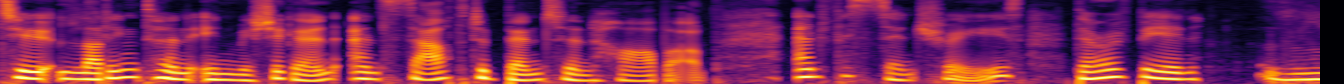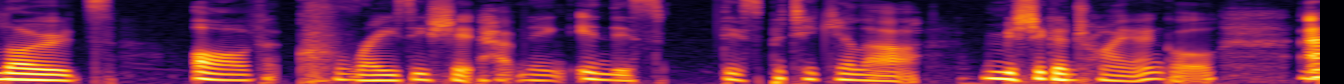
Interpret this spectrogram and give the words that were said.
to Ludington in Michigan, and south to Benton Harbor. And for centuries, there have been loads of crazy shit happening in this this particular Michigan Triangle, Wow.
